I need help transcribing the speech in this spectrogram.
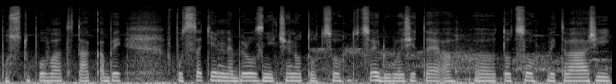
postupovat tak, aby v podstatě nebylo zničeno to, co, to, co je důležité a to, co vytváří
